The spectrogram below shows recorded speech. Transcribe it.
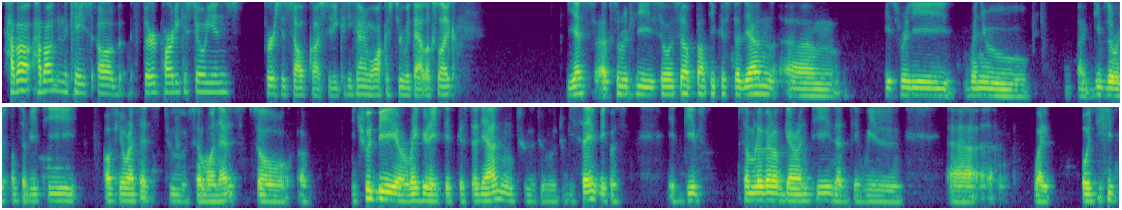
how about how about in the case of third-party custodians versus self-custody? Can you kind of walk us through what that looks like? Yes, absolutely. So third-party custodian um, is really when you uh, give the responsibility of your assets to someone else. So uh, it should be a regulated custodian to, to, to be safe because it gives some level of guarantee that they will, uh, well, audit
